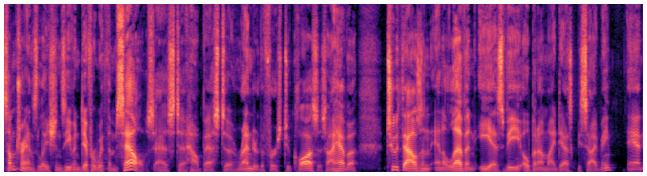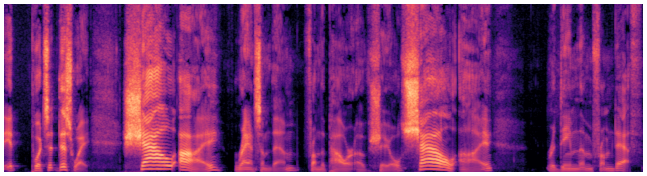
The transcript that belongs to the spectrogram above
some translations even differ with themselves as to how best to render the first two clauses. I have a 2011 ESV open on my desk beside me, and it puts it this way Shall I ransom them from the power of Sheol? Shall I redeem them from death?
